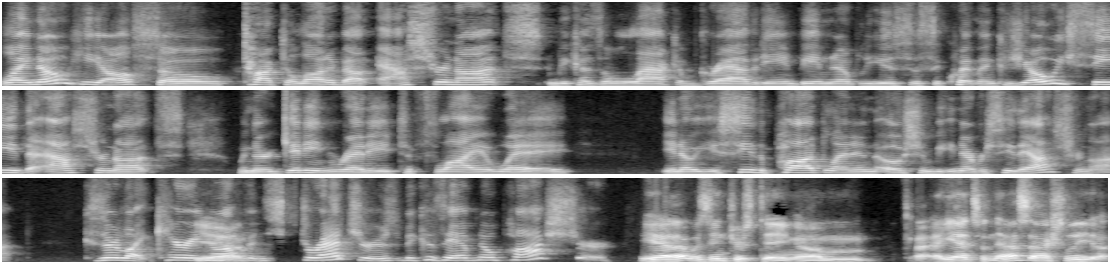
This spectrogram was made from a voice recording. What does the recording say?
Well, I know he also talked a lot about astronauts because of lack of gravity and being able to use this equipment. Because you always see the astronauts when they're getting ready to fly away. You know, you see the pod land in the ocean, but you never see the astronaut because they're like carrying yeah. off in stretchers because they have no posture. Yeah, that was interesting. Um, uh, yeah, so NASA actually uh,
